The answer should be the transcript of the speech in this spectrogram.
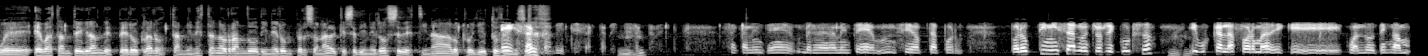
pues es bastante grande, pero claro, también están ahorrando dinero en personal, que ese dinero se destina a los proyectos de UNICEF. Exactamente, exactamente, exactamente. verdaderamente mm, se opta por por optimizar nuestros recursos y buscar la forma de que cuando tengamos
